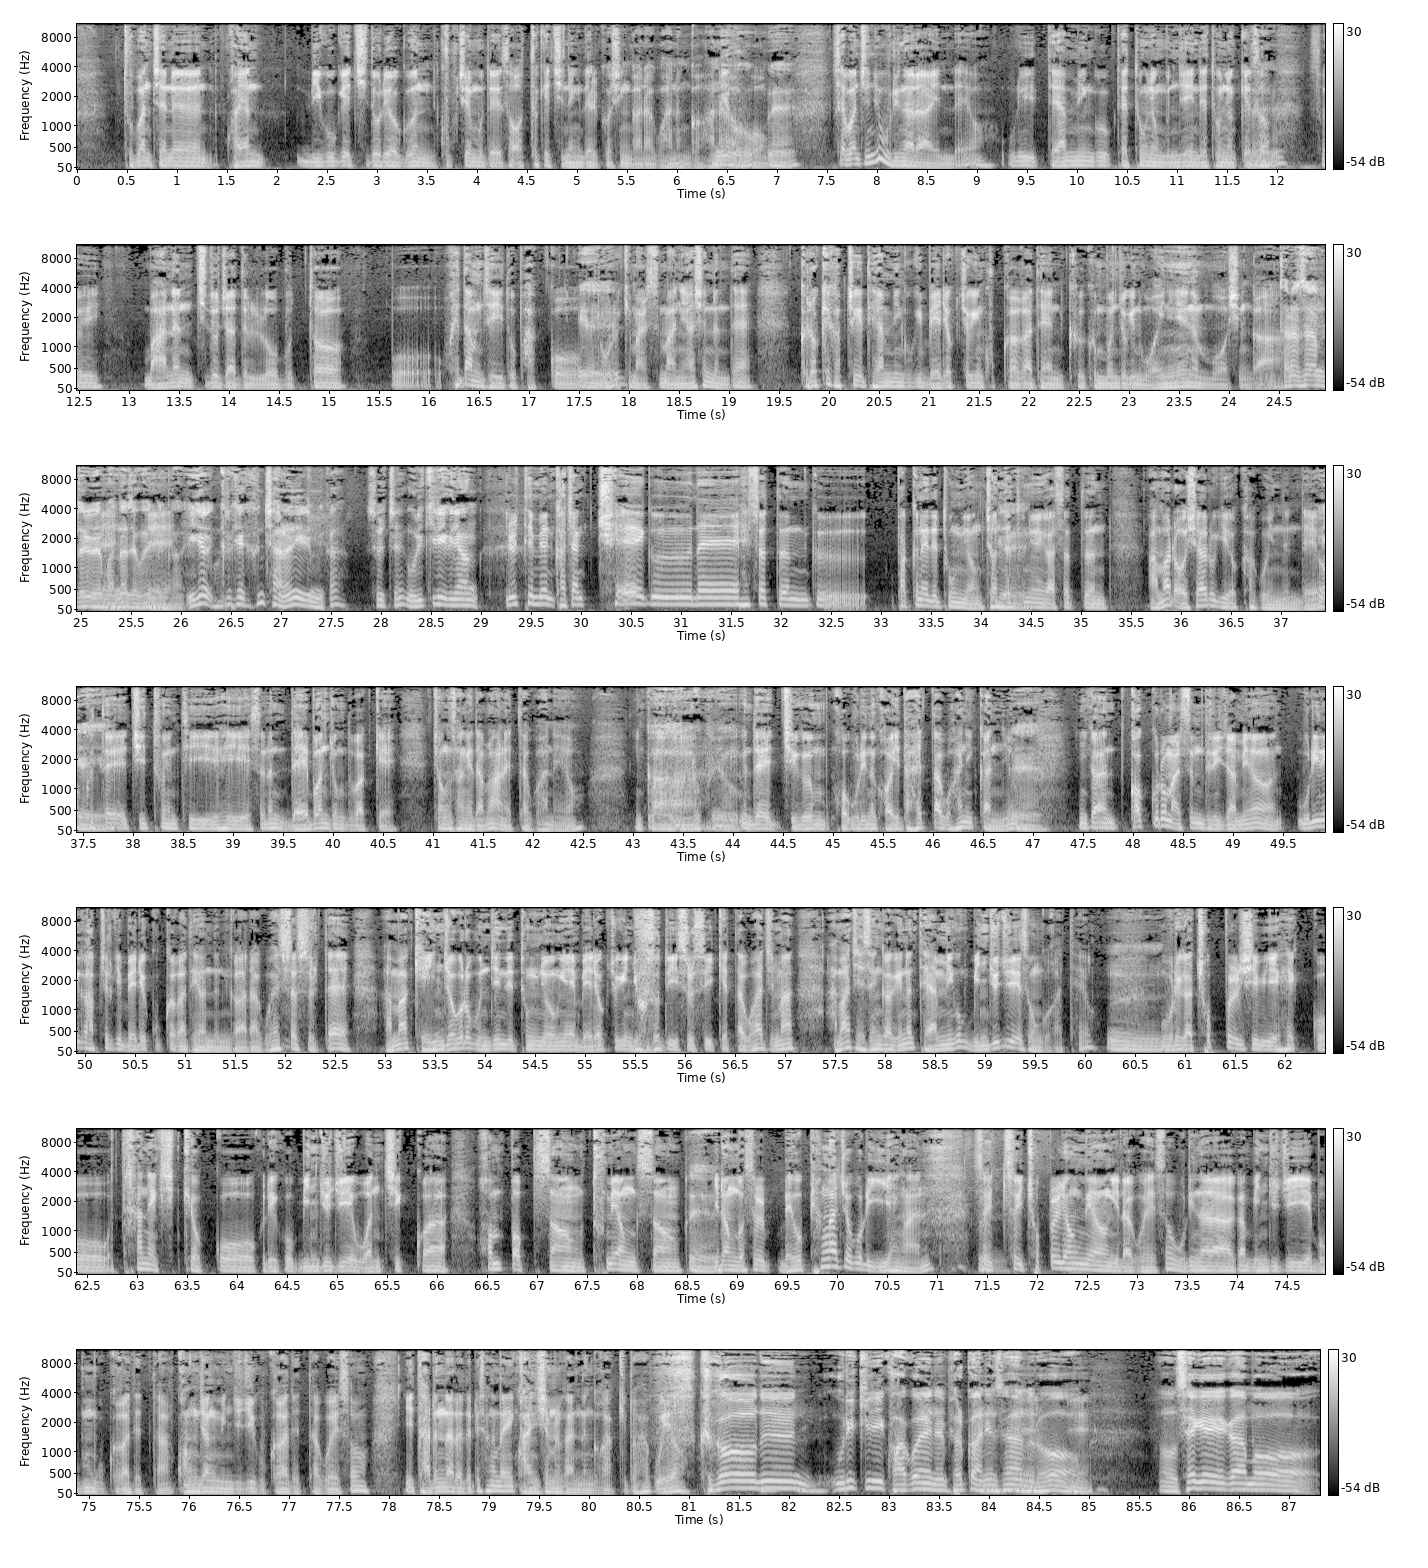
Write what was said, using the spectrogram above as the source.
두 번째는 과연 미국의 지도력은 국제 무대에서 어떻게 진행될 것인가라고 하는 거 하나고 네. 세 번째는 우리나라인데요. 우리 대한민국 대통령 문재인 대통령께서 네. 소위 많은 지도자들로부터 뭐 회담 제의도 받고 예. 또 그렇게 말씀 많이 하셨는데 그렇게 갑자기 대한민국이 매력적인 국가가 된 그 근본적인 원인은 무엇인가? 다른 사람들이 왜 네, 만나자고 네. 했습니까? 이게 그렇게 흔치 않은 일입니까? 실제? 우리끼리 그냥. 이를테면 가장 최근에 했었던 그 박근혜 대통령 전 예. 대통령이 갔었던 아마 러시아로 기억하고 있는데요. 예, 그때 G20 회의에서는 네 번 정도밖에 정상회담을 안 했다고 하네요. 그러니까 아, 그렇군요. 근데 지금 거- 우리는 거의 다 했다고 하니까요. 네. 그러니까 거꾸로 말씀드리자면 우리가 갑자기 이렇게 매력 국가가 되었는가라고 했었을 때 아마 개인적으로 문재인 대통령의 매력적인 요소도 있을 수 있겠다고 하지만 아마 제 생각에는 대한민국 민주주의에서 온 것 같아요. 음. 우리가 촛불 시위했고 탄핵시켰고 그리고 민주주의의 원칙과 헌법성, 투명성 네. 이런 것을 매우 평화적으로 이행한 소위, 음. 소위 촛불 혁명이라고 해서 우리나라가 민주주의의 모범 국가가 됐다. 광장 민주주의 국가가 됐다 고 해서 이 다른 나라들이 상당히 관심을 갖는 것 같기도 하고요. 그거는 우리끼리 과거에는 별거 아닌 사안으로 네. 어, 세계가 뭐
